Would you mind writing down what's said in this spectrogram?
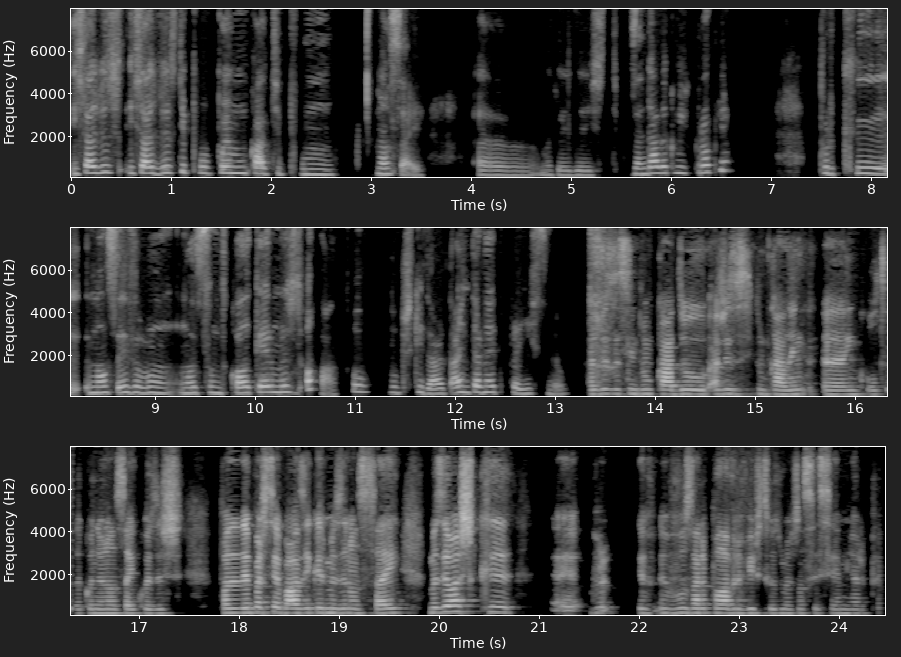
Isto às vezes, isto às vezes tipo, põe-me um bocado tipo, não sei, uh, uma coisa isto, tipo, zangada comigo própria, porque não sei sobre um, um assunto qualquer, mas opa, vou, vou pesquisar, há internet para isso, meu. Às vezes eu sinto um bocado, às vezes sinto um bocado uh, inculta quando eu não sei coisas, podem parecer básicas, mas eu não sei, mas eu acho que eh, eu vou usar a palavra virtude, mas não sei se é melhor para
